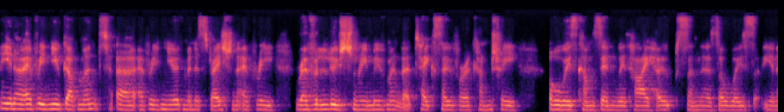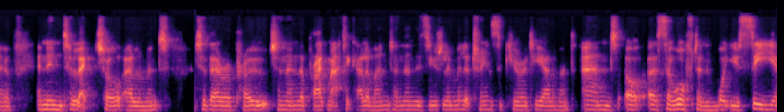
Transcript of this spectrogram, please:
you know, every new government, uh, every new administration, every revolutionary movement that takes over a country always comes in with high hopes, and there's always, you know, an intellectual element to their approach, and then the pragmatic element, and then there's usually a military and security element. And uh, uh, so often, what you see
